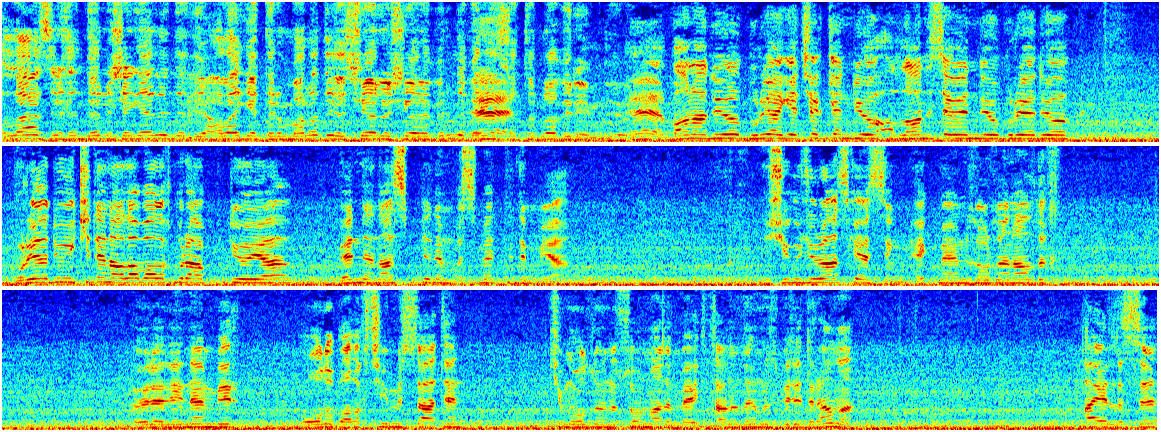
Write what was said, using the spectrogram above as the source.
Allah'ın seversen dönüşe gelin de diyor halay getirin bana diyor şöyle şöyle birini de ben Evet. turna vereyim diyor. He, bana diyor buraya geçerken diyor Allah'ını seven diyor buraya diyor buraya diyor iki tane alabalık bırak diyor ya. Ben de nasip dedim kısmet dedim ya. İşi gücü rast gelsin. Ekmeğimizi oradan aldık. Öyleliğinden bir oğlu balıkçıymış zaten. Kim olduğunu sormadım. Belki tanıdığımız biridir ama hayırlısı.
